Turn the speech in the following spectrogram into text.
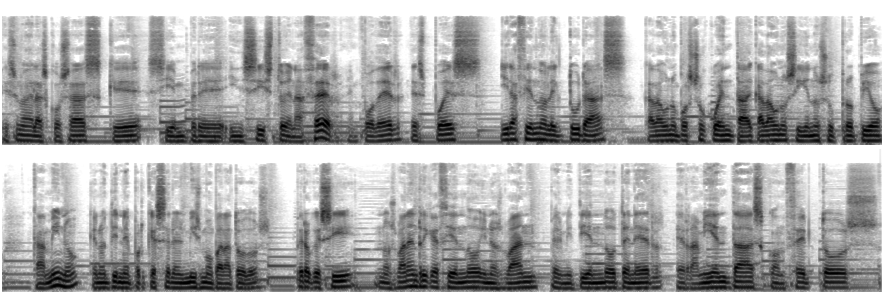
es una de las cosas que siempre insisto en hacer, en poder después ir haciendo lecturas cada uno por su cuenta, cada uno siguiendo su propio camino, que no tiene por qué ser el mismo para todos, pero que sí nos van enriqueciendo y nos van permitiendo tener herramientas, conceptos,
